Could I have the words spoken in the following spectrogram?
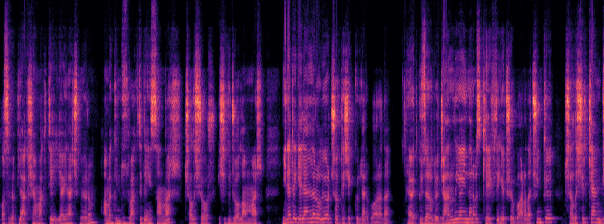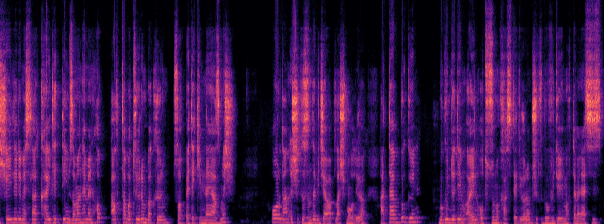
O sebeple akşam vakti yayın açmıyorum. Ama gündüz vakti de insanlar çalışıyor. işi gücü olan var. Yine de gelenler oluyor. Çok teşekkürler bu arada. Evet güzel oluyor. Canlı yayınlarımız keyifli geçiyor bu arada. Çünkü çalışırken bir şeyleri mesela kaydettiğim zaman hemen hop alt tab atıyorum bakıyorum sohbete kim ne yazmış. Oradan ışık hızında bir cevaplaşma oluyor. Hatta bugün, bugün dediğim ayın 30'unu kastediyorum. Çünkü bu videoyu muhtemelen siz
